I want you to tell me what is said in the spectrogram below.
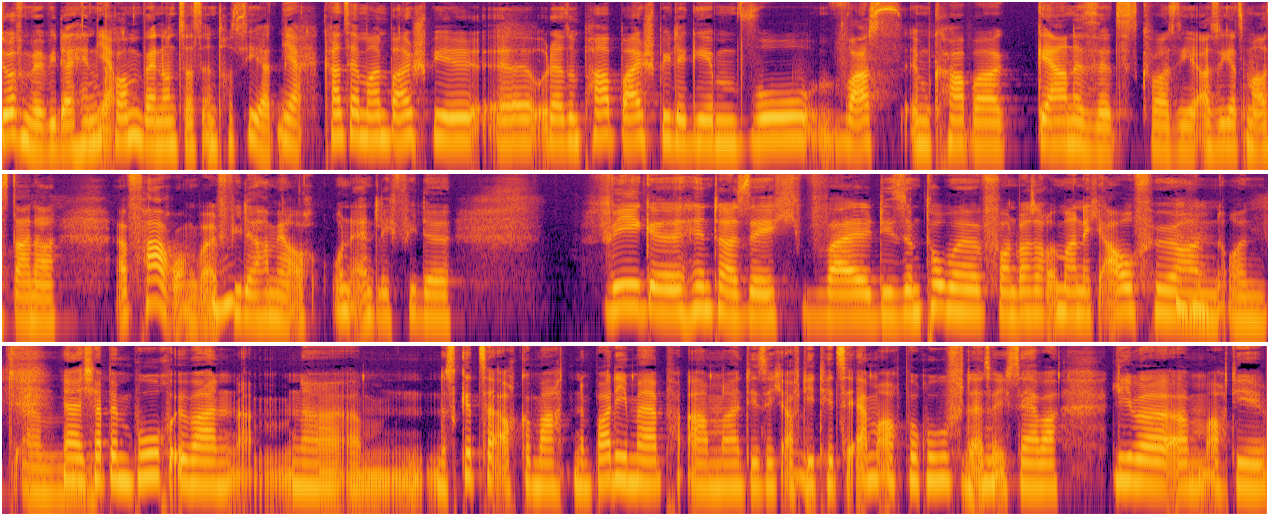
dürfen wir wieder hinkommen, ja. wenn uns das interessiert. Ja. Kannst ja mal ein Beispiel äh, oder so ein paar Beispiele geben, wo was im Körper gerne sitzt, quasi. Also jetzt mal aus deiner Erfahrung, weil mhm. viele haben ja auch unendlich viele Wege hinter sich, weil die Symptome von was auch immer nicht aufhören. Mhm. Und ähm, ja, ich habe im Buch über eine, ähm, eine Skizze auch gemacht, eine Bodymap, ähm, die sich auf die TCM auch beruft. Also mhm. Also ich selber liebe ähm, auch die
